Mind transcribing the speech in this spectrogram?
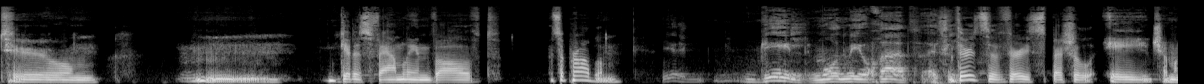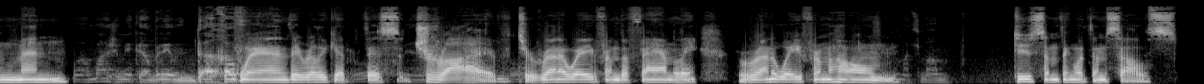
To um, Hmm. get his family involved. It's a problem. There's a very special age among men when they really get this drive to run away from the family, run away from home, do something with themselves.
